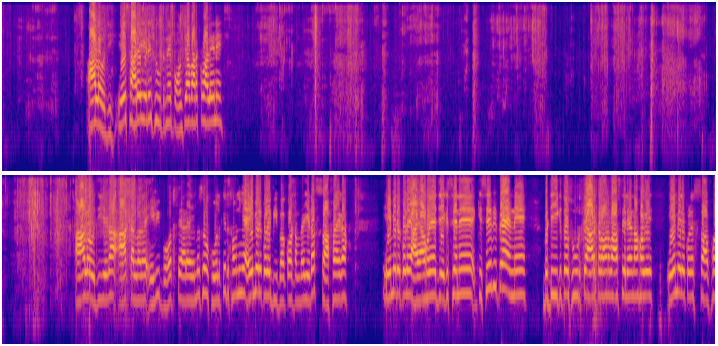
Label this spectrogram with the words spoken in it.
ਆ ਲਓ ਜੀ, ਇਹ ਸਾਰੇ ਜਿਹੜੇ ਛੂਟ ਨੇ, ਪਹੁੰਚਾ ਵਰਕ ਵਾਲੇ ਨੇ। ਆ ਲਓ ਜੀ ਜਿਹੜਾ ਆ ਕਲਰ ਹੈ, ਇਹ ਵੀ ਬਹੁਤ ਪਿਆਰਾ ਹੈ। ਇਹ ਮੈਂ ਤੁਹਾਨੂੰ ਖੋਲ ਕੇ ਦਿਖਾਉਣੀ ਹੈ। ਇਹ ਮੇਰੇ ਕੋਲੇ ਬੀਬਾ ਕਾਟਨ ਦਾ ਜਿਹੜਾ ਸਟਫ ਹੈਗਾ। ਇਹ ਮੇਰੇ ਕੋਲੇ ਆਇਆ ਹੋਇਆ ਜੇ ਕਿਸੇ ਨੇ, ਕਿਸੇ ਵੀ ਭੈਣ ਨੇ ਬੁਟੀਕ ਤੋਂ ਸੂਟ ਤਿਆਰ ਕਰਾਉਣ ਵਾਸਤੇ ਲੈਣਾ ਹੋਵੇ, ਇਹ ਮੇਰੇ ਕੋਲੇ ਸਟਫ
